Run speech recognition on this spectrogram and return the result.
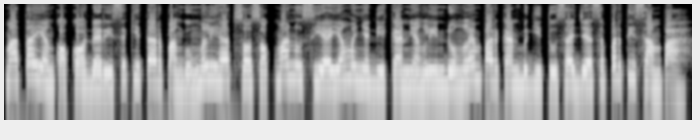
mata yang kokoh dari sekitar panggung melihat sosok manusia yang menyedihkan yang Lindung lemparkan begitu saja seperti sampah.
